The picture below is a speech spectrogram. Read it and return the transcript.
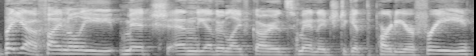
But yeah, finally, Mitch and the other lifeguards manage to get the partier free.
